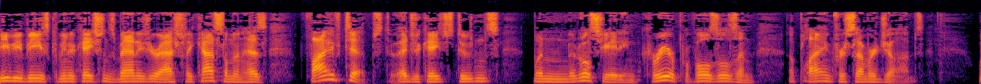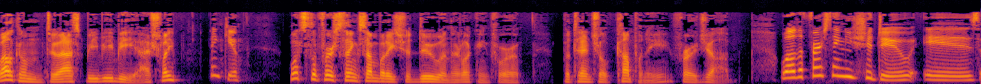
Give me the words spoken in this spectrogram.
BBB's communications manager, Ashley Castleman, has five tips to educate students when negotiating career proposals and applying for summer jobs. Welcome to Ask BBB, Ashley. Thank you. What's the first thing somebody should do when they're looking for a potential company for a job? Well, the first thing you should do is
